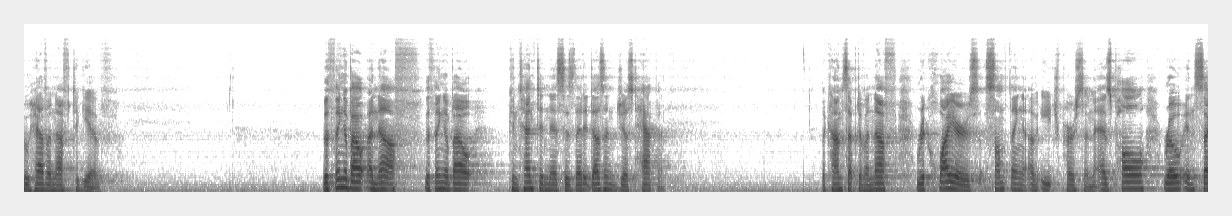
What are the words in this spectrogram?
who have enough to give. The thing about enough, the thing about contentedness, is that it doesn't just happen. The concept of enough requires something of each person. As Paul wrote in 2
